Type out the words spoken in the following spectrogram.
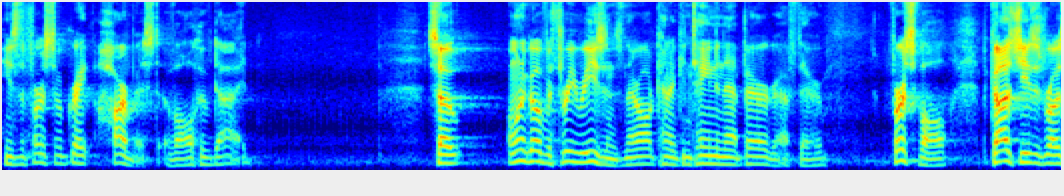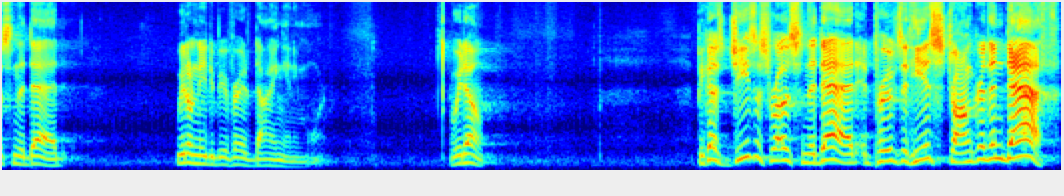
He's the first of a great harvest of all who've died. So I want to go over three reasons, and they're all kind of contained in that paragraph there. First of all, because Jesus rose from the dead, we don't need to be afraid of dying anymore. We don't. Because Jesus rose from the dead, it proves that he is stronger than death.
